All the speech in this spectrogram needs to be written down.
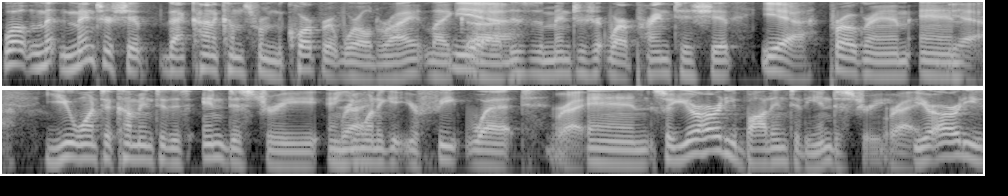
Well, me- mentorship that kind of comes from the corporate world, right? Like, Yeah. uh, this is a mentorship or apprenticeship Yeah. program, and Yeah. you want to come into this industry and Right. you want to get your feet wet, Right. And so you're already bought into the industry, Right. You're already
